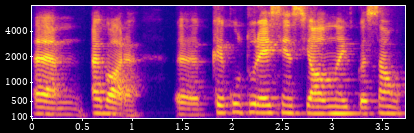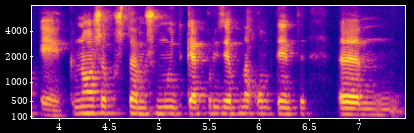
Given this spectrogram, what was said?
Um, agora, uh, que a cultura é essencial na educação é que nós apostamos muito, quer por exemplo na componente, um,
